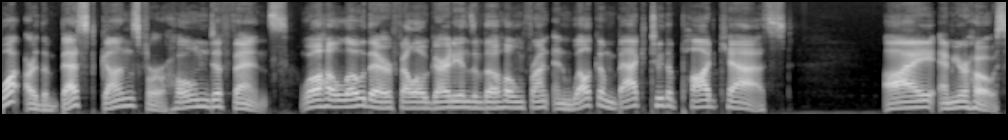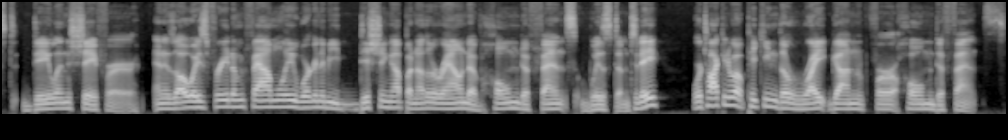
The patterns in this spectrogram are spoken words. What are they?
What are the best guns for home defense? Well, hello there, fellow guardians of the home front, and welcome back to the podcast. I am your host, Dalen Schaefer. And as always, Freedom Family, we're going to be dishing up another round of home defense wisdom. Today, we're talking about picking the right gun for home defense.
